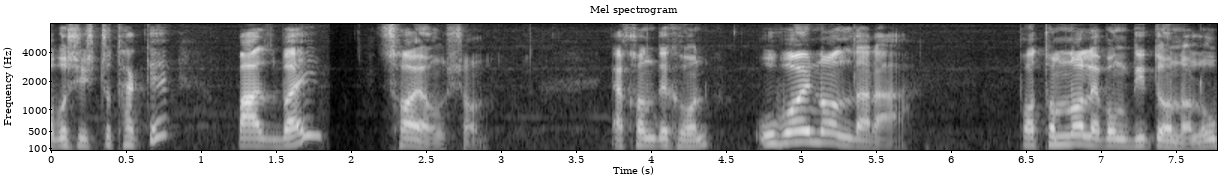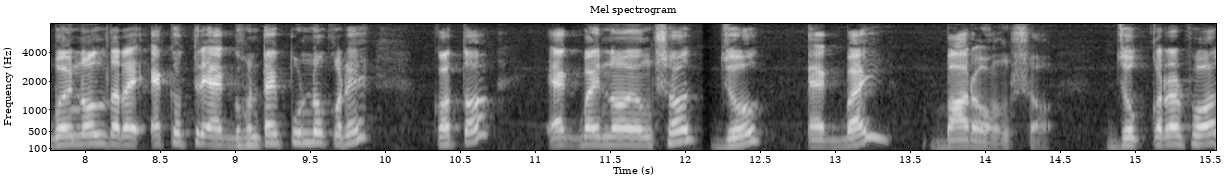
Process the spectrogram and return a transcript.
অবশিষ্ট থাকে পাঁচ বাই ছয় অংশ। এখন দেখুন, উভয় নল দ্বারা, প্রথম নল এবং দ্বিতীয় নল, উভয় নল দ্বারা একত্রে এক ঘন্টায় পূর্ণ করে কত? এক বাই নয় অংশ যোগ এক বাই বারো অংশ। যোগ করার পর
